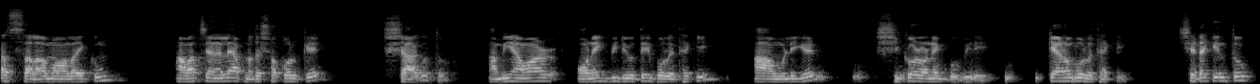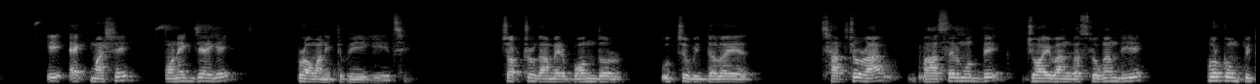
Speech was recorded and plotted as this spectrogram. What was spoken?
আসসালামু আলাইকুম। আমার চ্যানেলে আপনাদের সকলকে স্বাগত। আমি আমার অনেক ভিডিওতেই বলে থাকি, আওয়ামী লীগের শিকড় অনেক গভীরে। কেন বলে থাকি? সেটা কিন্তু এই এক মাসে অনেক জায়গায় প্রমাণিত হয়ে গিয়েছে। চট্টগ্রামের বন্দর উচ্চ বিদ্যালয়ের ছাত্ররা বাসের মধ্যে জয় বাংলা স্লোগান দিয়ে প্রকম্পিত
